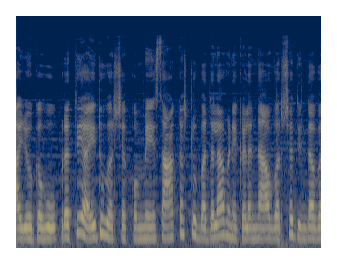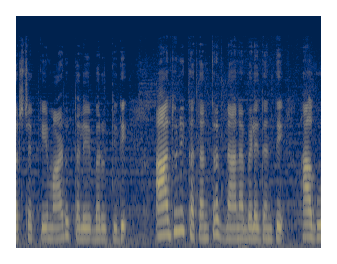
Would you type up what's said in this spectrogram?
ಆಯೋಗವು ಪ್ರತಿ ಐದು ವರ್ಷಕ್ಕೊಮ್ಮೆ ಸಾಕಷ್ಟು ಬದಲಾವಣೆಗಳನ್ನು ವರ್ಷದಿಂದ ವರ್ಷಕ್ಕೆ ಮಾಡುತ್ತಲೇ ಬರುತ್ತಿದೆ. ಆಧುನಿಕ ತಂತ್ರಜ್ಞಾನ ಬೆಳೆದಂತೆ ಹಾಗೂ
